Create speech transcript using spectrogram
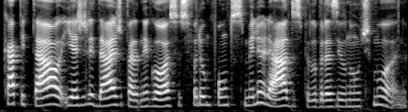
capital e agilidade para negócios foram pontos melhorados pelo Brasil no último ano.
